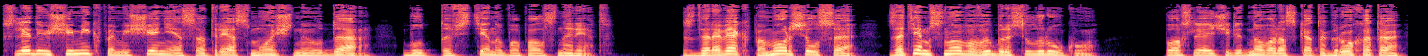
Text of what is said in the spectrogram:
В следующий миг помещение сотряс мощный удар, будто в стену попал снаряд. Здоровяк поморщился, затем снова выбросил руку. После очередного раската грохота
